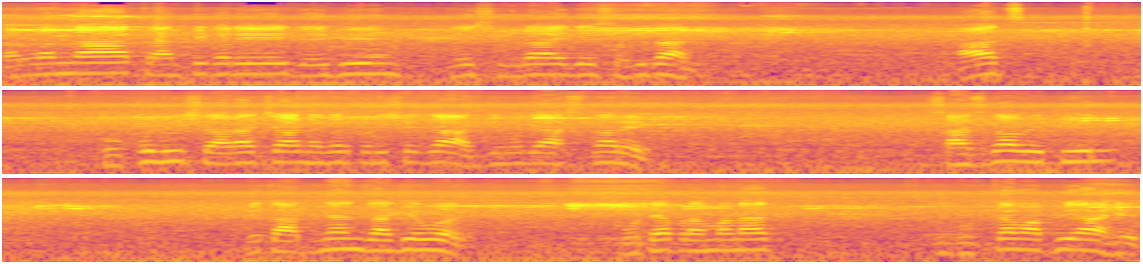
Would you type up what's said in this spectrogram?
सर्वांना क्रांतिकारी जय भीम जय शिवराय जय संविधान. आज खोपोली शहराच्या नगर परिषदेच्या हद्दीमध्ये असणारे सासगाव येथील एका अज्ञान जागेवर मोठ्या प्रमाणात गुटखा माफिया आहेत.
